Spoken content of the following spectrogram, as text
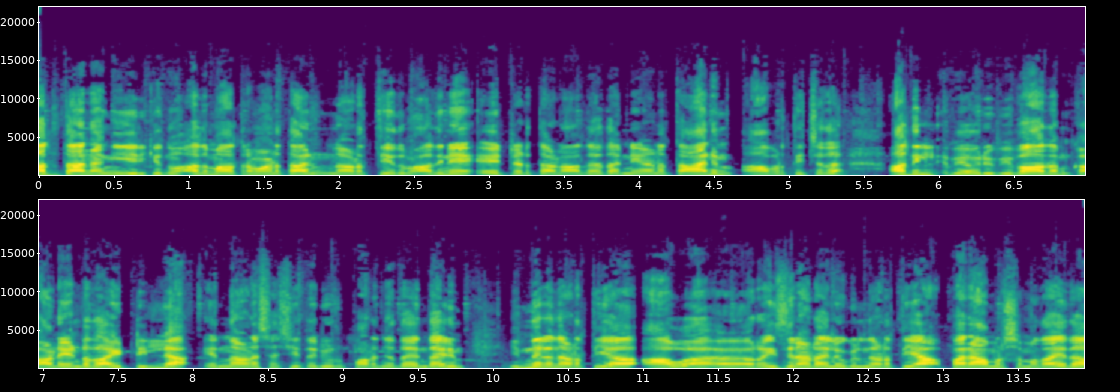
അത് താൻ അംഗീകരിക്കുന്നു. അത് മാത്രമാണ് താൻ നടത്തിയതും. അതിനെ ഏറ്റെടുത്താണ്. അത് തന്നെയാണ് താനും ആവർത്തിച്ചത്. അതിൽ ഒരു വിവാദം കാണേണ്ടതായിട്ടില്ല എന്നാണ് ശശി തരൂർ പറഞ്ഞത്. എന്തായാലും ഇന്നലെ നടത്തിയ ആ റൈസിന ഡയലോഗിൽ നടത്തിയ പരാമർശം അതായത്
